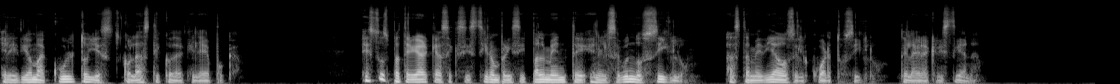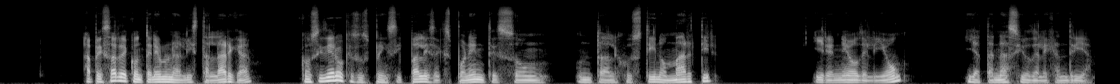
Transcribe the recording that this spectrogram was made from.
el idioma culto y escolástico de aquella época. Estos patriarcas existieron principalmente en el segundo siglo, hasta mediados del cuarto siglo de la era cristiana. A pesar de contener una lista larga, considero que sus principales exponentes son un tal Justino Mártir, Ireneo de León y Atanasio de Alejandría,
